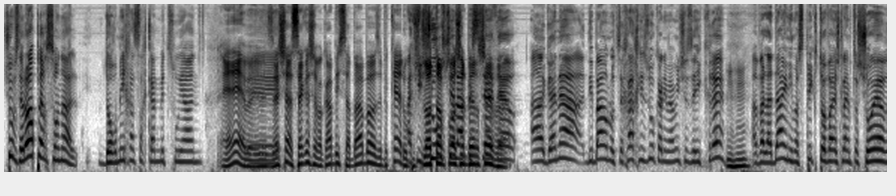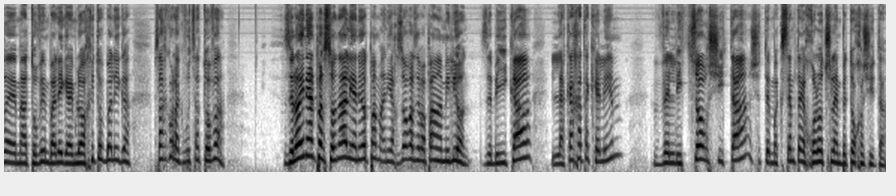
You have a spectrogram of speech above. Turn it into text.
שוב, זה לא הפרסונל. דור מיכה שחקן מצוין. אה, אה, זה שהסגל של מכבי סבבה, זה כן, הוא פשוט לא טוב כמו של באר שבע. ההגנה, דיברנו, צריכה חיזוק, אני מאמין שזה יקרה. אבל עדיין היא מספיק טובה, יש להם את השוער אה, מהטובים בליגה, אם לא הכי טוב בליגה. בסך הכל הקבוצה טובה. זה לא עניין פרסונלי, אני עוד פעם, אני אחזור על זה בפעם המיליון. זה בעיקר לקחת את הכלים וליצור שיטה שתמקסם את היכולות שלהם בתוך השיטה.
